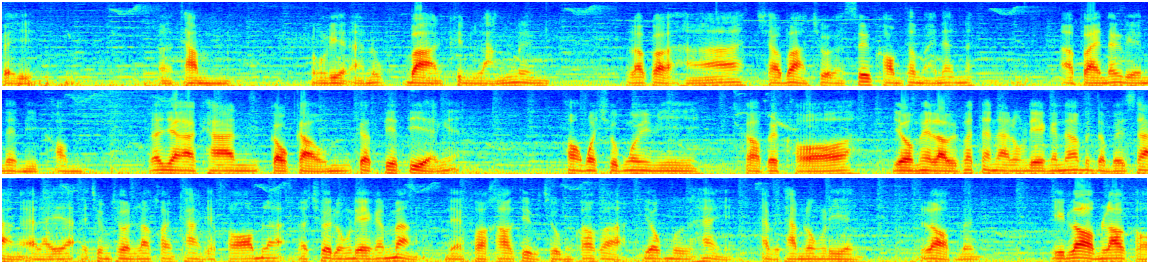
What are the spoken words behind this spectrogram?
ไปเอ่อทำโรงเรียนอนุบาลขึ้นหลังหนึ่ง แล้วก็หาชาวบ้านช่วยกันซื้อคอมสมัยนั้นนะเอาไปนักเรียนได้มีคอม แล้วยังอาคารเก่าๆมันก็เตี้ยๆอย่างเงี้ยห้องประชุมก็ไม่มีก็ไปขอยอมให้เราไปพัฒนาโรงเรียนกันนะไม่ต้องไปสร้างอะไรอะชุมชนเราค่อนข้างจะพร้อมแล้วเราช่วยโรงเรียนกันบ้างเนี่ยพอเข้าที่ประชุมเขาก็ยกมือให้ให้ไปทำโรงเรียนรอบหนึ่งอีกรอบเราขอ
